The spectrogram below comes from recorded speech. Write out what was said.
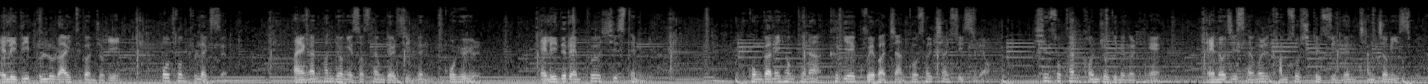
LED 블루라이트 건조기 포톤플렉스 다양한 환경에서 사용될 수 있는 고효율 LED 램프 시스템입니다. 공간의 형태나 크기에 구애받지 않고 설치할 수 있으며 신속한 건조 기능을 통해 에너지 사용을 감소시킬 수 있는 장점이 있습니다.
